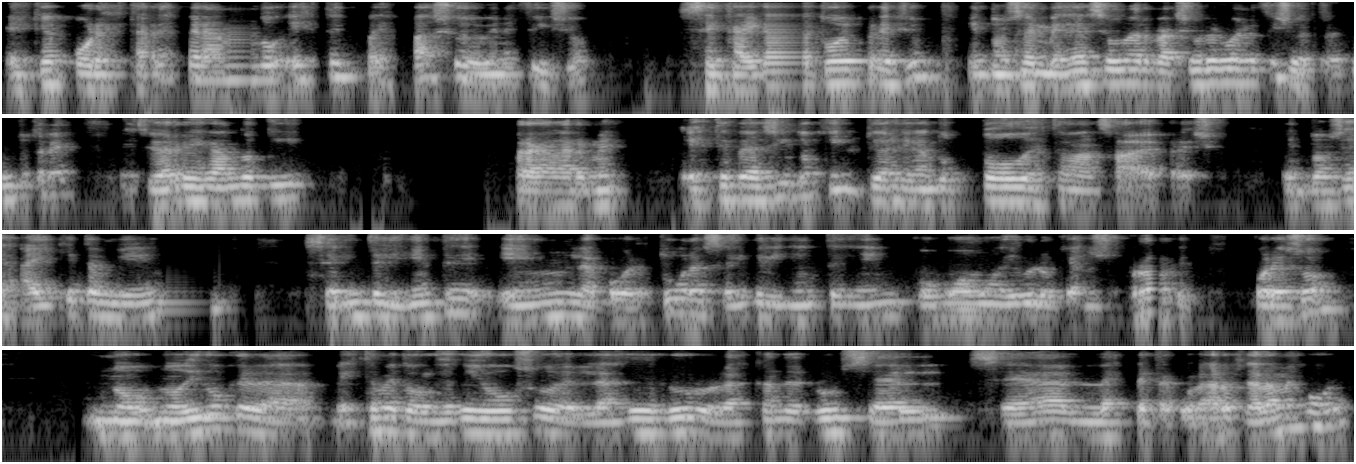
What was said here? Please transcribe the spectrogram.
es que por estar esperando este espacio de beneficio, se caiga todo el precio. Entonces, en vez de hacer una relación de beneficio de 3.3, estoy arriesgando aquí para ganarme este pedacito aquí, estoy arriesgando toda esta avanzada de precio. Entonces, hay que también ser inteligente en la cobertura, ser inteligente en cómo vamos a ir bloqueando su profit. Por eso, no, no digo que la, esta metodología que yo uso del Last de Rule o Last Candle Rule sea, sea la espectacular o sea la mejor,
